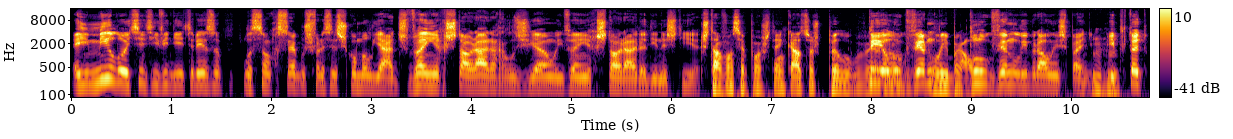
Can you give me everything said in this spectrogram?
Em 1823, a população recebe os franceses como aliados, vêm restaurar a religião e vêm restaurar a dinastia. Estavam a ser postos em causa pelo governo, pelo governo liberal. Pelo governo liberal em Espanha. Uhum. E, portanto,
